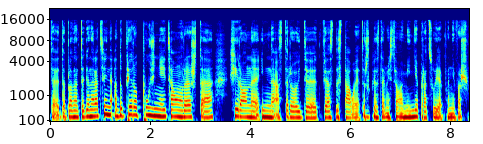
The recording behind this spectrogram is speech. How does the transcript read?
te, te planety generacyjne, a dopiero później całą resztę, Chirony, inne asteroidy, gwiazdy stałe. Ja też z gwiazdami stałymi nie pracuję, ponieważ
